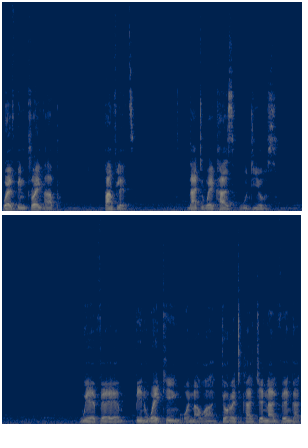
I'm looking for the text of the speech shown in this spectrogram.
We've been drawing up pamphlets that workers would use. We have uh, been working on our theoretical journal Vanguard.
